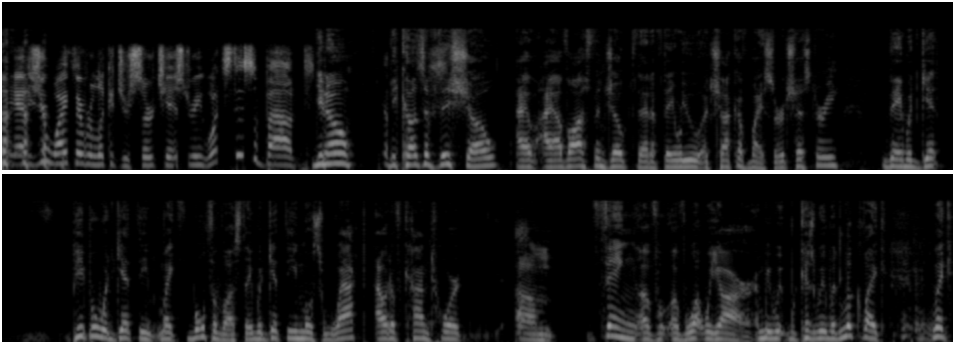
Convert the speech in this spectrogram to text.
yeah, does your wife ever look at your search history? What's this about? You know, because of this show, I have, I have often joked that if they were to do a check of my search history, they would get people would get the like both of us they would get the most whacked out of contort um thing of of what we are and we because we would look like like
